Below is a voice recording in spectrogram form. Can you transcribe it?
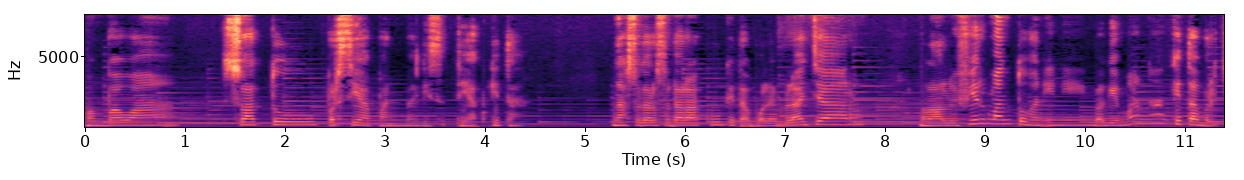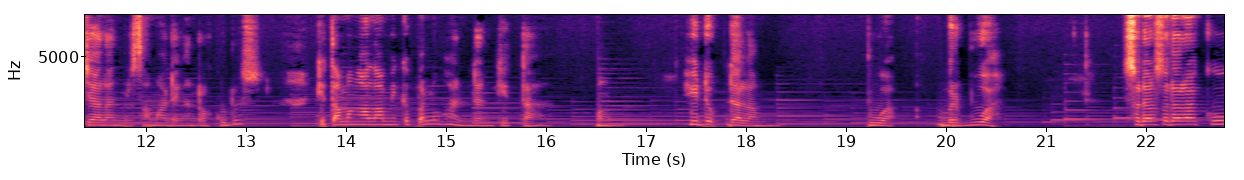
membawa suatu persiapan bagi setiap kita. Nah, saudara-saudaraku, kita boleh belajar melalui firman Tuhan ini bagaimana kita berjalan bersama dengan Roh Kudus. Kita mengalami kepenuhan dan kita hidup dalam buah berbuah Saudara-saudaraku,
